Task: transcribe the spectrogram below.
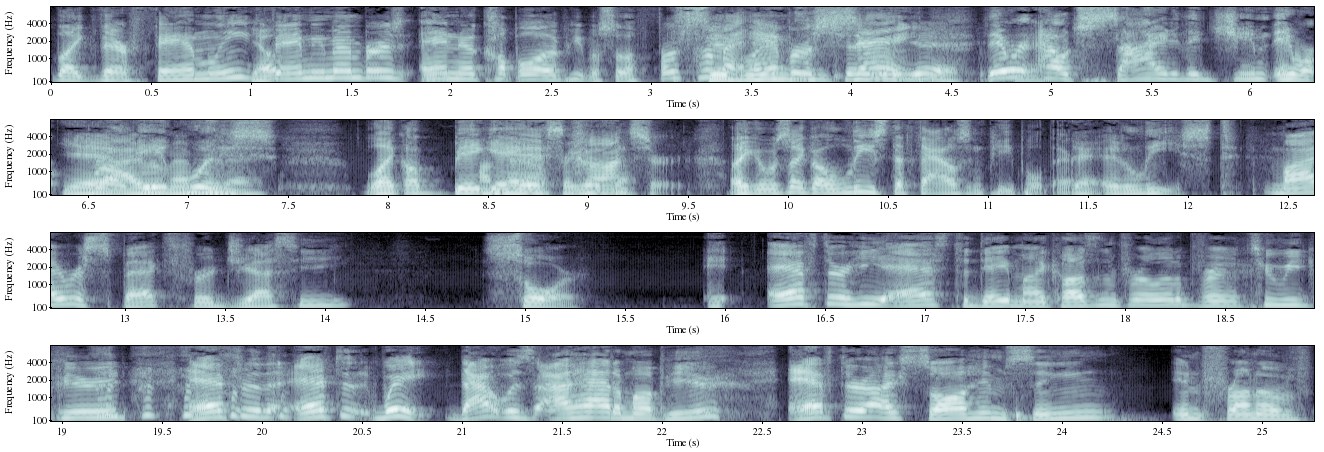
like their family, Yep. family members, and a couple other people. So the first time I ever sang, yeah. they were outside of the gym. They were, Yeah, bro, it was like a big ass forget that. concert. Like it was like at least a thousand people there, Yeah. at least. My respect for Jesse soar. After he asked to date my cousin for a little for a two week period, after the after wait, that was I had him up here. After I saw him singing in front of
